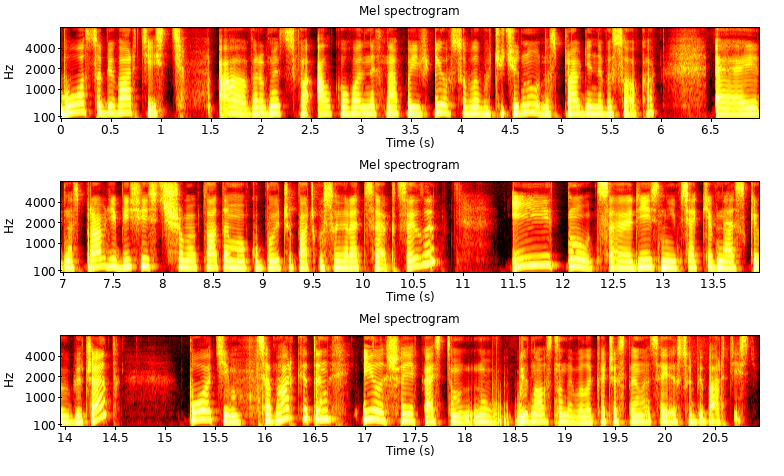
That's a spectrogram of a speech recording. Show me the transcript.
Бо собівартість виробництва алкогольних напоїв і особливо тютюну насправді невисока. Е, Насправді більшість, що ми платимо, купуючи пачку сигарет, це акцизи, і ну, це різні всякі внески у бюджет. Потім це маркетинг, і лише якась там ну, відносно невелика частина це є собівартість.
